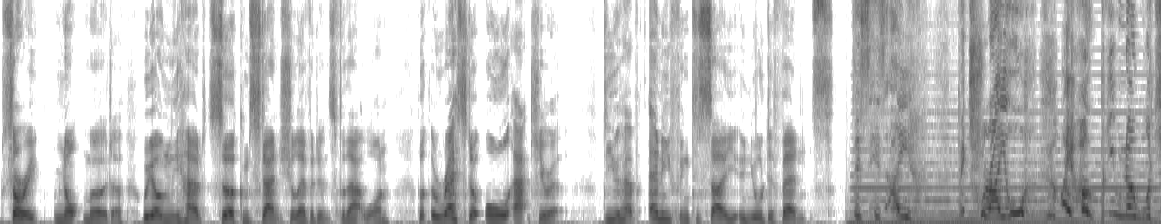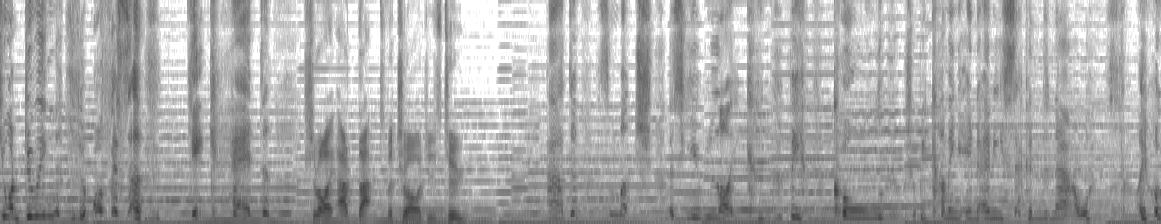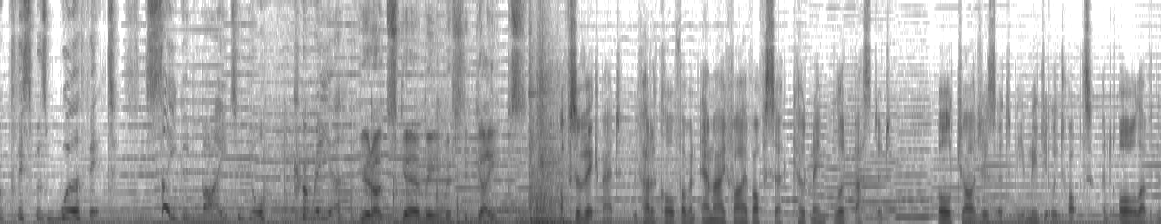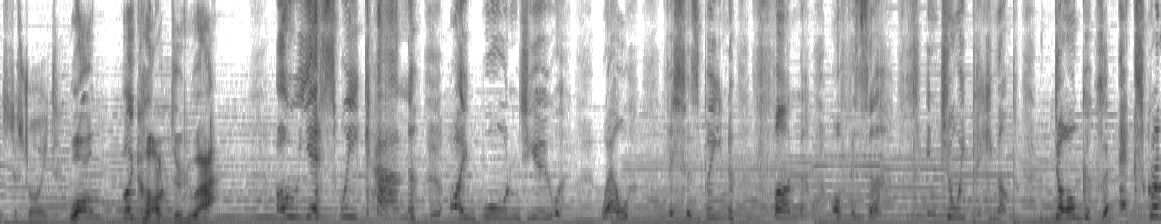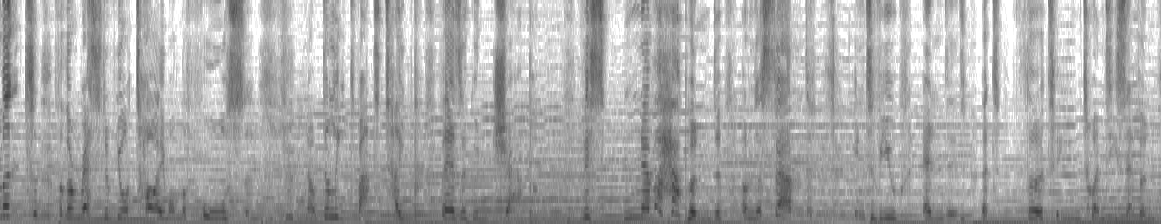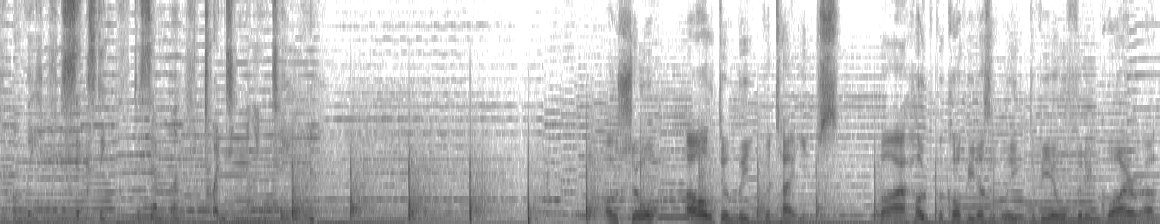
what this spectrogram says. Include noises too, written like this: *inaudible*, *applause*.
Sorry, not murder. We only had circumstantial evidence for that one, but the rest are all accurate. Do you have anything to say in your defence? This is a betrayal. I hope you know what you are doing, Officer Dickhead. Should I add that to the charges too? Add as much as you like. The call should be coming in any second now. I hope this was worth it. Say goodbye to your career. You don't scare me, Mr. Gapes. Officer Rickmed, we've had a call from an MI5 officer codenamed Blood Bastard. All charges are to be immediately dropped and all evidence destroyed. What? They can't do that. Oh, yes, we can. I warned you. Well, this has been fun, officer. Enjoy picking up dog excrement for the rest of your time on the force. Now delete that tape. There's a good chap. This never happened, understand? Interview ended at 13.27 on the 16th December 2019. Oh, sure. I'll delete the tapes, but I hope a copy doesn't leak to the Ilford Inquirer.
